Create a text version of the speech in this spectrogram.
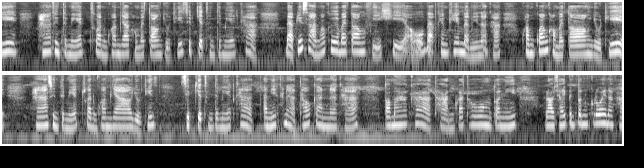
ที่5เซนติเมตรส่วนความยาวของใบตองอยู่ที่ 17เซนติเมตรค่ะ แบบที่ 3 ก็คือใบตองสีเขียวแบบเข้มๆแบบนี้นะคะ ความกว้างของใบตองอยู่ที่5เซนติเมตรส่วนความยาวอยู่ที่ 17เซนติเมตรค่ะ อันนี้ขนาดเท่ากันนะคะ ต่อมาค่ะ ฐานกระทงตัวนี้เราใช้เป็นต้นกล้วยนะคะ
